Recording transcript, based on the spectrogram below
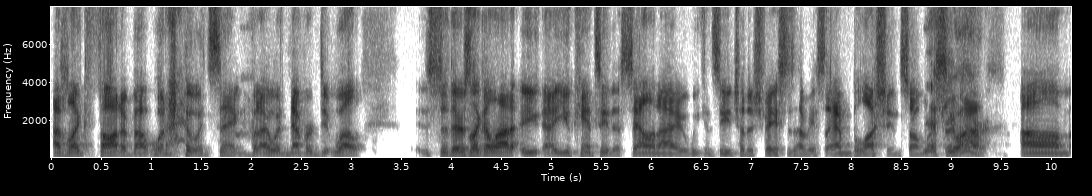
I've like thought about what I would sing, but I would never do. Well, so there's like a lot of you, uh, you can't see this. Sal and I, we can see each other's faces. Obviously, I'm blushing so much. Yes, right you now. are. Um,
